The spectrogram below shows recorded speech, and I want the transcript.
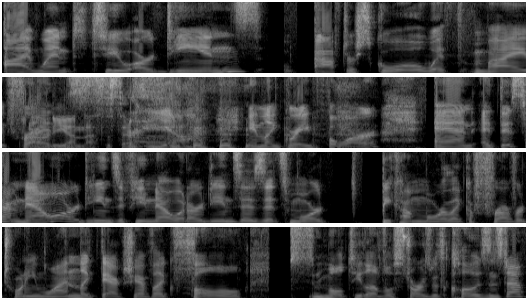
I went to Ardene's after school with my friends. Already unnecessary. yeah, in like grade four. And at this time now, Ardene's, if you know what Ardene's is, it's more become more like a Forever 21. Like they actually have like full multi level stores with clothes and stuff.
